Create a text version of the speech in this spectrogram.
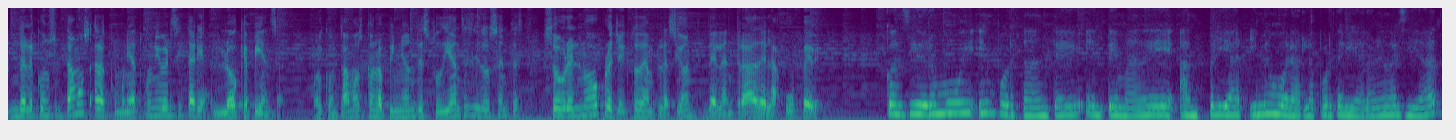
donde le consultamos a la comunidad universitaria lo que piensa. Hoy contamos con la opinión de estudiantes y docentes sobre el nuevo proyecto de ampliación de la entrada de la UPB. Considero muy importante el tema de ampliar y mejorar la portería de la universidad,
